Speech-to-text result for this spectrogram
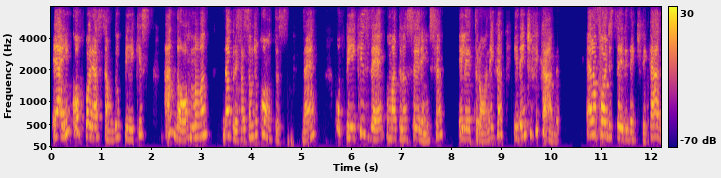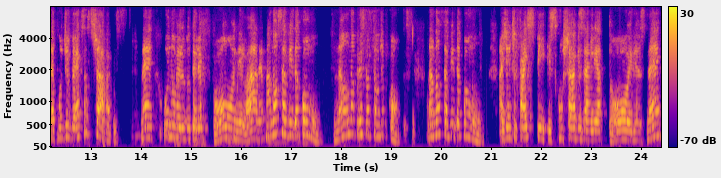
é a incorporação do PIX à norma da prestação de contas, né? O PIX é uma transferência eletrônica identificada. Ela pode ser identificada com diversas chaves, né? O número do telefone lá, né? na nossa vida comum não na prestação de contas. Na nossa vida comum, a gente faz PIX com chaves aleatórias, né?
